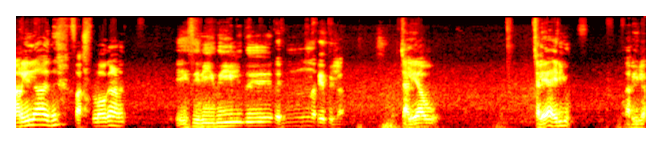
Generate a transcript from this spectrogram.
അറിയില്ല ഇത് ഫസ്റ്റ് വ്ളോഗാണ് ഏത് രീതിയിൽ ഇത് വരുന്നറിയത്തില്ല. ചളിയാവൂ. ചളിയായിരിക്കും അറിയില്ല.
